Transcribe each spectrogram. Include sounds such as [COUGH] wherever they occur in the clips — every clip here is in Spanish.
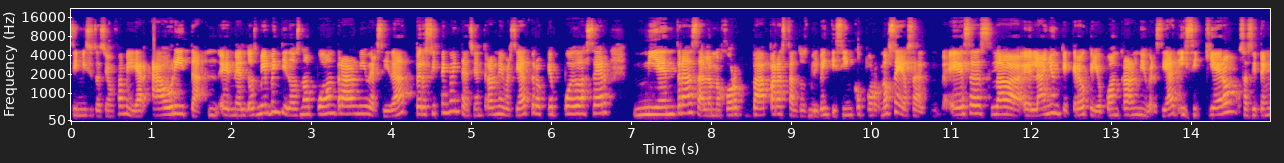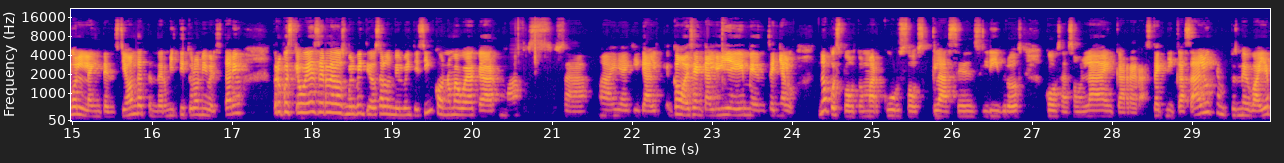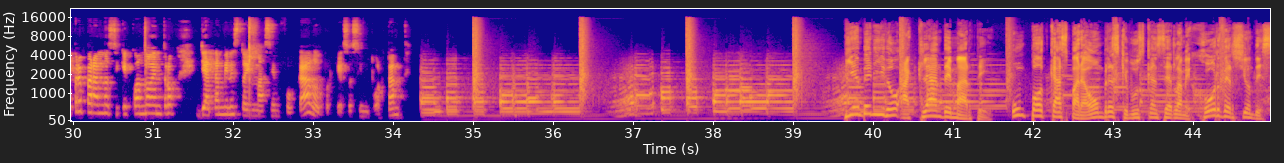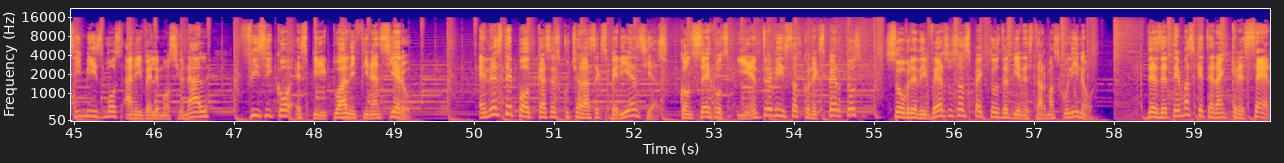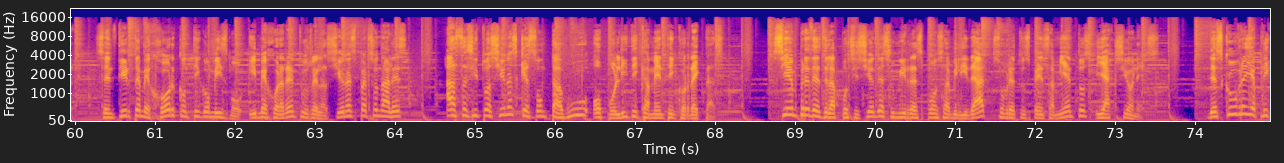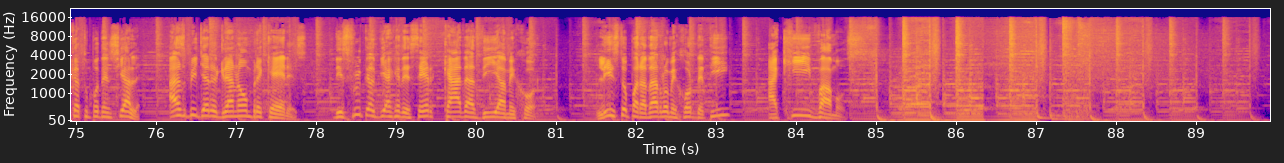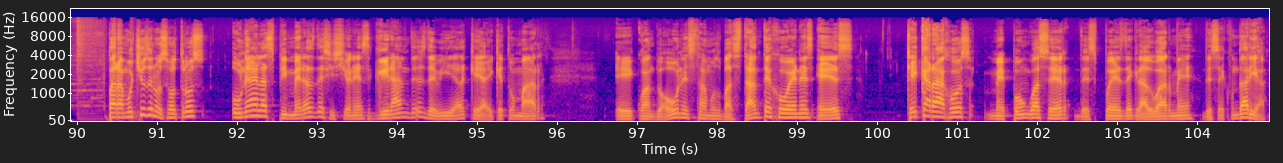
si mi situación familiar ahorita, en el 2022 no puedo entrar a la universidad, pero sí tengo intención de entrar a la universidad, pero ¿qué puedo hacer mientras a lo mejor va para hasta el 2025 por, no sé, o sea, ese es la, el año en que creo que yo puedo entrar a la universidad y si quiero, o sea, si tengo la intención de tener mi título universitario, pero pues ¿qué voy a hacer de 2022 a 2025? No me voy a quedar como, ah, pues, sea, ay, como decían, que alguien llegue y me enseña algo. No, pues puedo tomar cursos, clases, libros, cosas online, carreras técnicas, algo que pues me vaya preparando, así que cuando entro ya también estoy más enfocado, porque eso es importante. Bienvenido a Clan de Marte, un podcast para hombres que buscan ser la mejor versión de sí mismos a nivel emocional, físico, espiritual y financiero en este podcast escucharás experiencias, consejos y entrevistas con expertos sobre diversos aspectos del bienestar masculino. Desde temas que te harán crecer, sentirte mejor contigo mismo y mejorar en tus relaciones personales, hasta situaciones que son tabú o políticamente incorrectas. Siempre desde la posición de asumir responsabilidad sobre tus pensamientos y acciones. Descubre y aplica tu potencial. Haz brillar el gran hombre que eres Disfruta el viaje de ser cada día mejor. ¿Listo para dar lo mejor de ti? Aquí vamos. Para muchos de nosotros, una de las primeras decisiones grandes de vida que hay que tomar eh, cuando aún estamos bastante jóvenes es ¿qué carajos me pongo a hacer después de graduarme de secundaria?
